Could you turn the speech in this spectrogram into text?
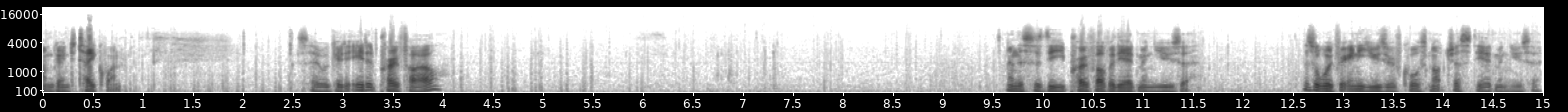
I'm going to take one. So we'll go to edit profile and this is the profile for the admin user. This will work for any user of course, not just the admin user.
